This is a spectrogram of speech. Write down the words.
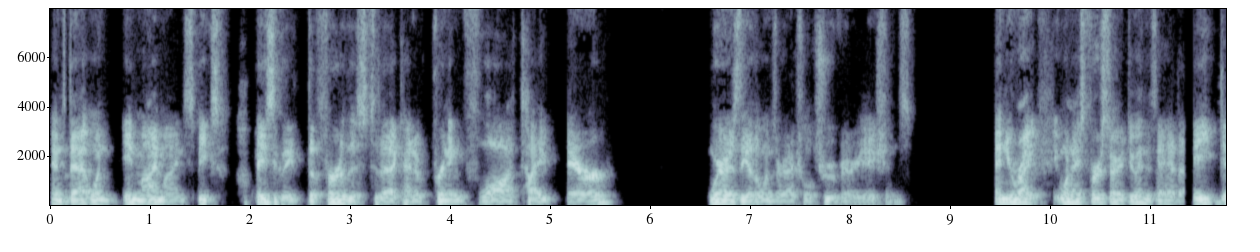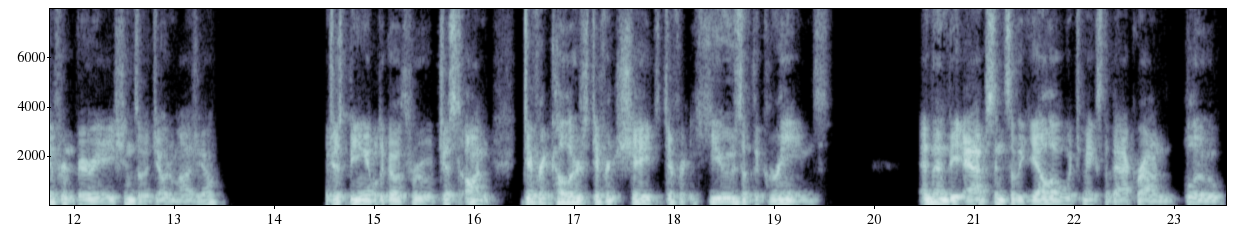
And that one, in my mind, speaks basically the furthest to that kind of printing flaw type error, whereas the other ones are actual true variations. And you're right. When I first started doing this, I had eight different variations of a Joe DiMaggio. Just being able to go through just on different colors, different shades, different hues of the greens, and then the absence of a yellow, which makes the background blue,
